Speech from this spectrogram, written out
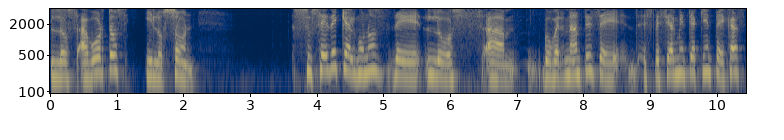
los abortos y lo son. Sucede que algunos de los gobernantes, especialmente aquí en Texas,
